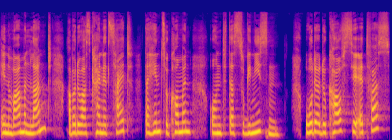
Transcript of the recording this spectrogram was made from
in warmen Land, aber du hast keine Zeit, dahin zu kommen und das zu genießen. Oder du kaufst dir etwas,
